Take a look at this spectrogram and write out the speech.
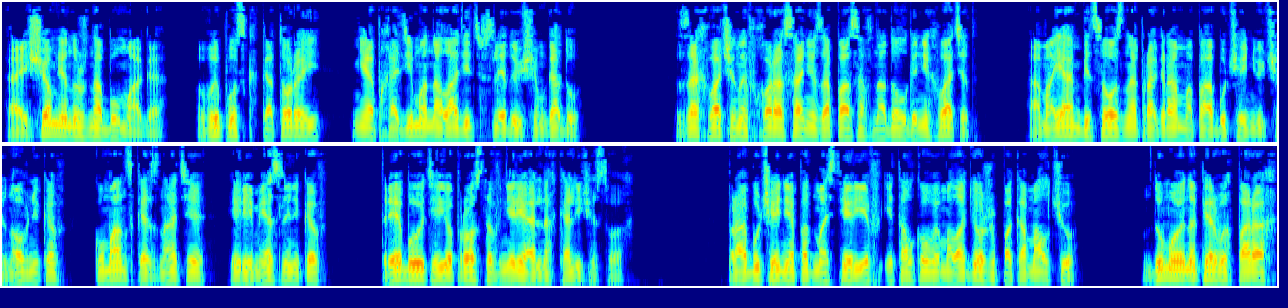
А еще мне нужна бумага, выпуск которой необходимо наладить в следующем году. Захваченных в Хорасане запасов надолго не хватит, а моя амбициозная программа по обучению чиновников, куманской знати и ремесленников требует ее просто в нереальных количествах. Про обучение подмастерьев и толковой молодежи пока молчу. Думаю, на первых порах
